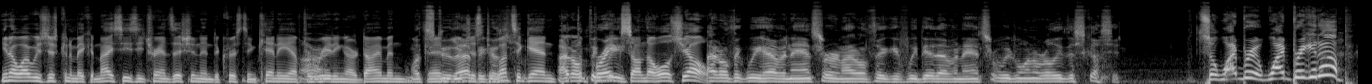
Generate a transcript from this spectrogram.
You know, I was just going to make a nice, easy transition into Kristen Kenney after right. reading our diamond. Let's and do you that Just because once again, I put the brakes we- on the whole show. I don't think we have an answer, and I don't think if we did have an answer, we'd want to really discuss it. So why bring why bring it up?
